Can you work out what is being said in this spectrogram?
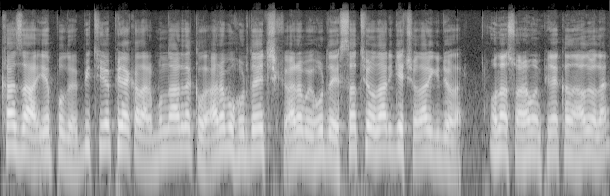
Kaza yapılıyor, bitiyor, plakalar bunlarda kalıyor. Araba hurdaya çıkıyor. Arabayı hurdaya satıyorlar, geçiyorlar, gidiyorlar. Ondan sonra arabanın plakalarını alıyorlar.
